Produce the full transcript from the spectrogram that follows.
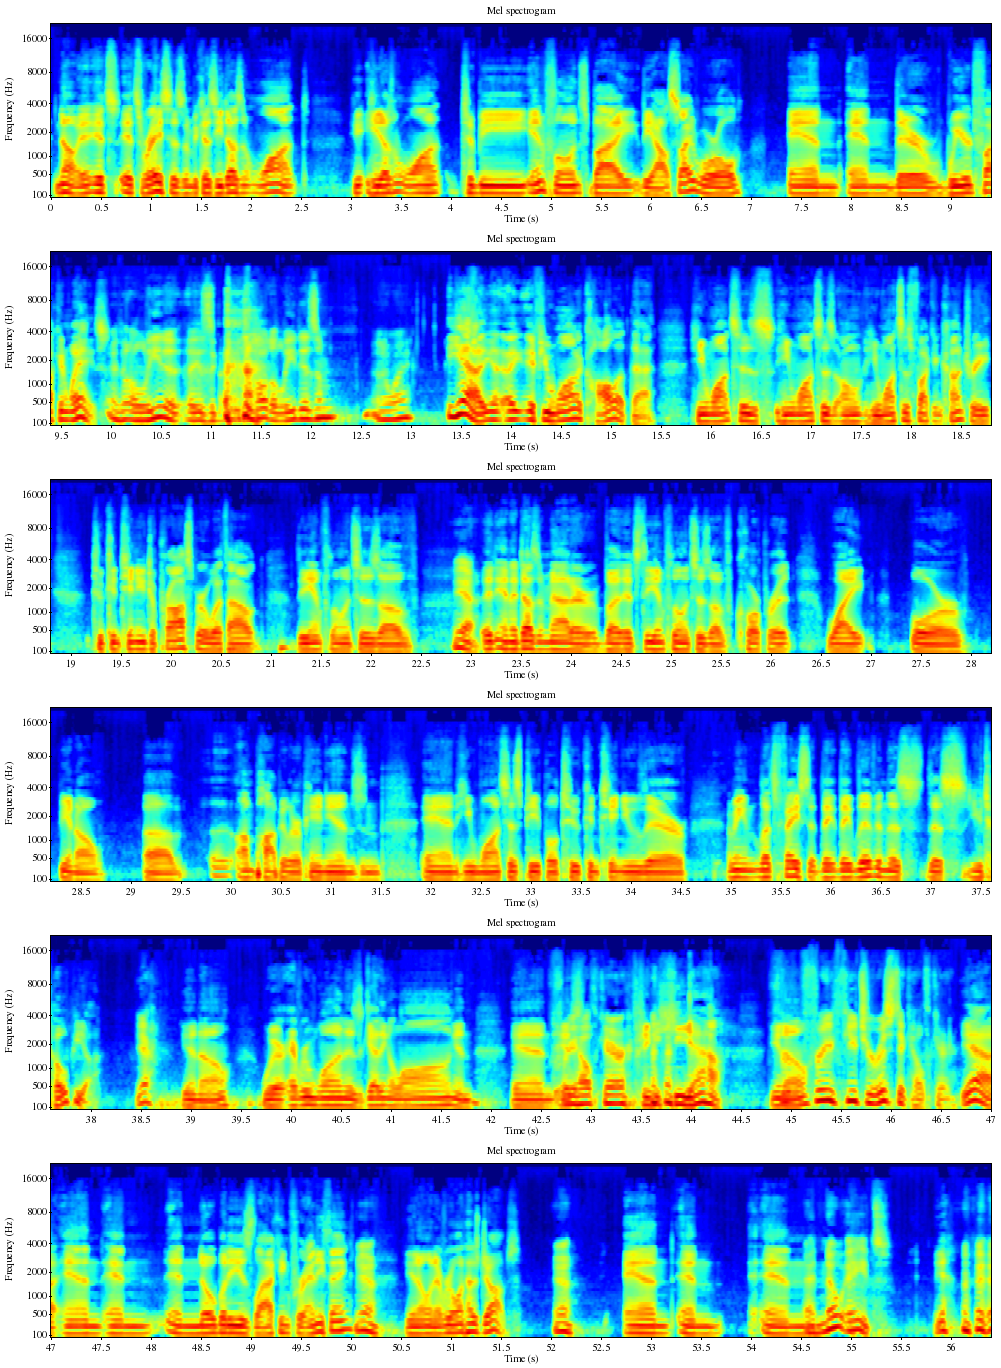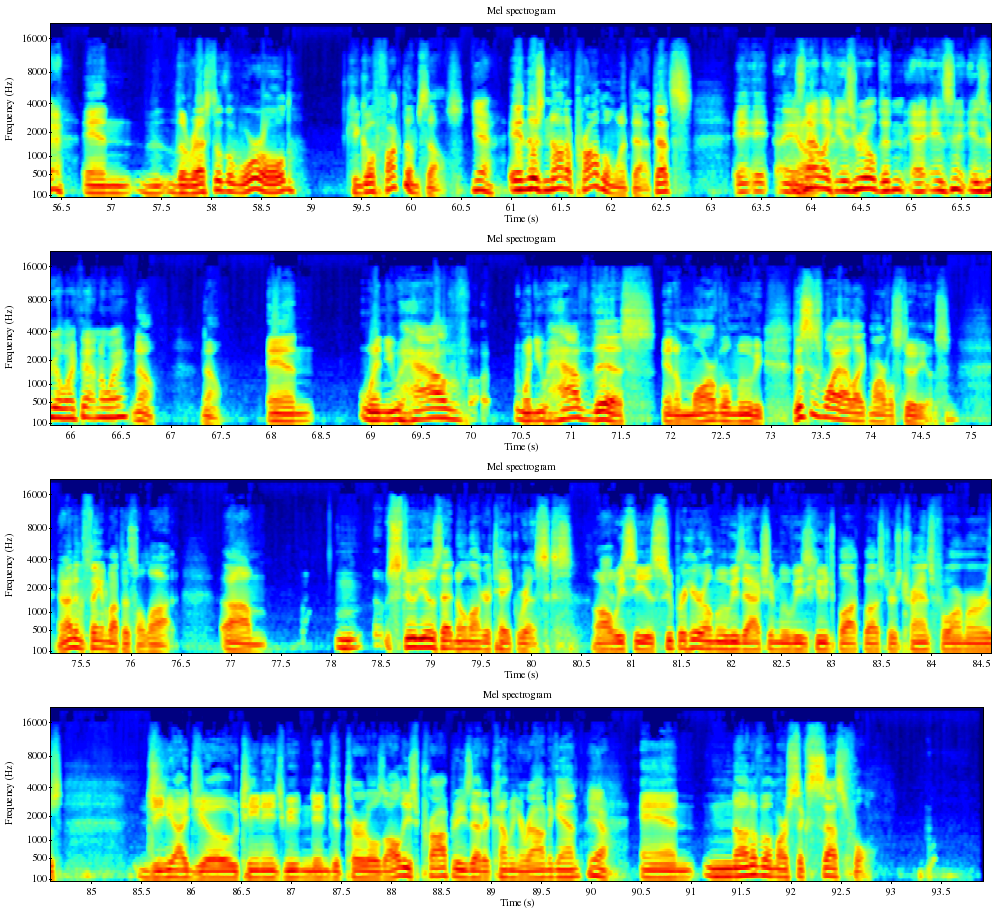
no, it's it's racism because he doesn't want he, he doesn't want to be influenced by the outside world and and their weird fucking ways. Is it elite is it called elitism in a way? Yeah, if you want to call it that, he wants his he wants his own he wants his fucking country to continue to prosper without the influences of Yeah, it, and it doesn't matter, but it's the influences of corporate white or you know uh, uh, unpopular opinions, and and he wants his people to continue their. I mean, let's face it; they they live in this this utopia, yeah. you know, where everyone is getting along and and Free healthcare. yeah, you Fr- know, free futuristic healthcare. yeah, and and and nobody is lacking for anything, Yeah, you know, and everyone has jobs, yeah, and and and and no AIDS. Yeah. and the rest of the world can go fuck themselves. Yeah, And there's not a problem with that. That's it, it, isn't know, that like Israel? Didn't uh, isn't Israel like that in a way? no, no. And when you have when you have this in a Marvel movie, this is why I like Marvel Studios, and I've been thinking about this a lot. Um, m- studios that no longer take risks. All we see is superhero movies, action movies, huge blockbusters, Transformers, GI Joe, Teenage Mutant Ninja Turtles, all these properties that are coming around again Yeah, and none of them are successful.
